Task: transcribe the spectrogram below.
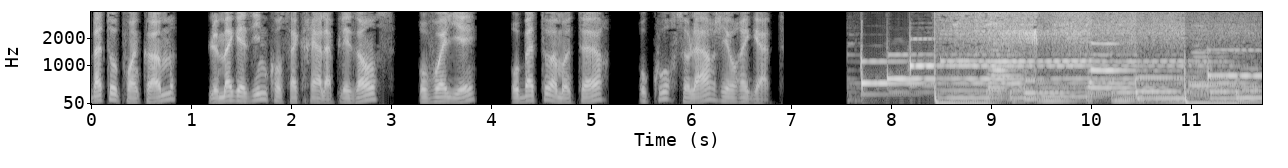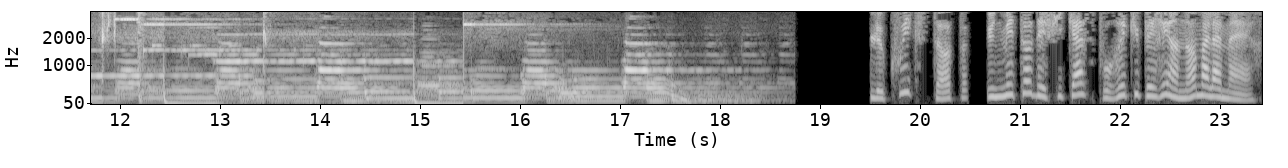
Bateau.com, le magazine consacré à la plaisance, aux voiliers, aux bateaux à moteur, aux courses au large et aux régates. Le Quick Stop, une méthode efficace pour récupérer un homme à la mer.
